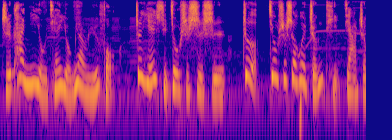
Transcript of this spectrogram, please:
只看你有钱有面与否，这也许就是事实，这就是社会整体价值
